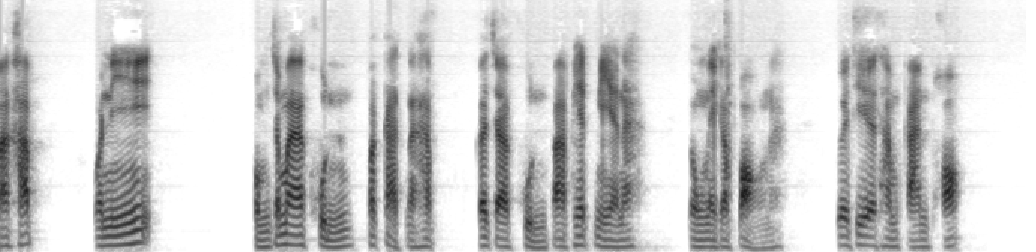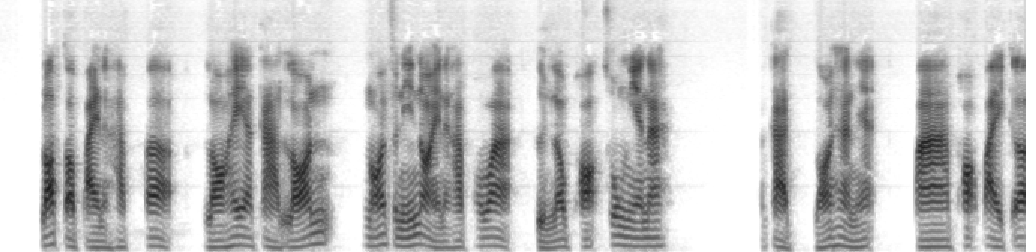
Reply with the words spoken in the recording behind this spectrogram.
มาครับ วันนี้ผมจะมาขุนประกัดนะครับ ก็จะขุนปลาเพศเมียนะลงในกระป๋องนะ เพื่อที่จะทำการเพาะรอบต่อไปนะครับ ก็รอให้อากาศร้อนน้อยกว่านี้หน่อยนะครับ เพราะว่าขืนเราเพาะช่วงนี้นะ อากาศร้อนขนาดนี้ปลาเพาะไปก็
